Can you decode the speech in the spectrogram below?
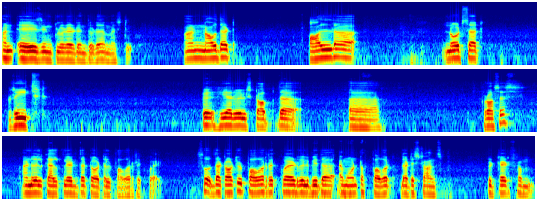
and A is included into the MST. And now that all the nodes are reached, here we will stop the uh, process and we'll calculate the total power required. So the total power required will be the amount of power that is transmitted from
